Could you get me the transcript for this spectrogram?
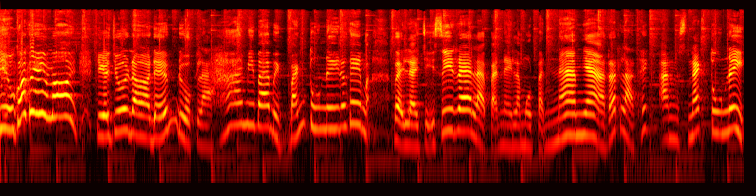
Nhiều quá các em ơi. Chị chưa đếm được là 23 bịch bánh tuni đó các em ạ. Vậy là chị suy ra là bạn này là một bạn nam nha, Rất là thích ăn snack tuni.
